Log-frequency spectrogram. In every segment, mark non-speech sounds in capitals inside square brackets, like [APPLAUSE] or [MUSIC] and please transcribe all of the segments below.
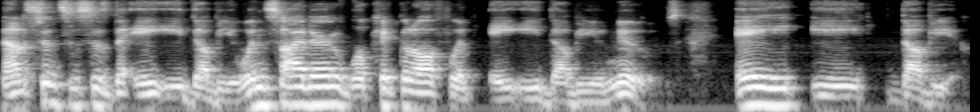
Now, since this is the AEW Insider, we'll kick it off with AEW News. AEW.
